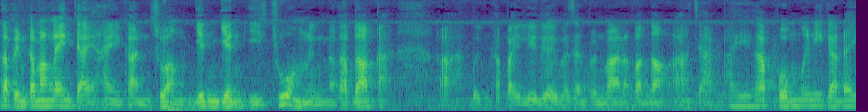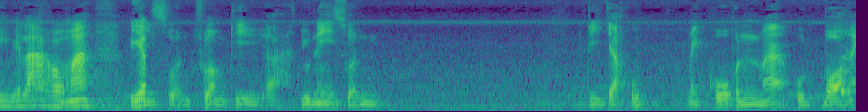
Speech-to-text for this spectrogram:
ก็เป็นกำลังแรงใจให้กันช่วงเย็นๆอีกช่วงหนึ่งนะครับเนาะอะอ่าเบิ่งเข้าไปเรื่อยๆเปร์เซ็นเพิ่นว่านะครับเนาะอาจัดไปครับ ผมมื้อนี้ก็ได้เวลาเข้ามาเรียกมีส่วนช่วงที่อ่าอยู่ในส่วน ที่จะขุดแมคโครเพิ่นมาขุดบ่อให้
